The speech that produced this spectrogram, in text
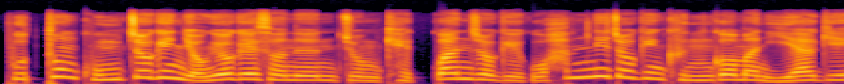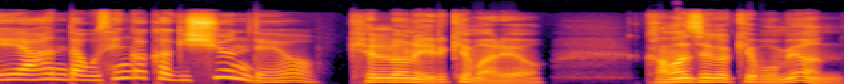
보통 공적인 영역에서는 좀 객관적이고 합리적인 근거만 이야기해야 한다고 생각하기 쉬운데요. 켈러는 이렇게 말해요. 가만 생각해보면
